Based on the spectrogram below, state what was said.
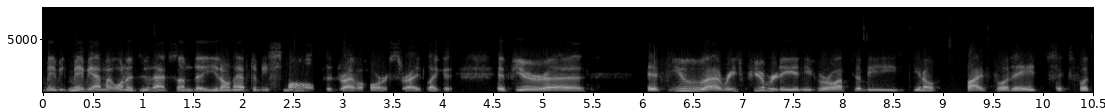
maybe maybe I might want to do that someday. You don't have to be small to drive a horse, right? Like if you're uh, if you uh, reach puberty and you grow up to be you know five foot eight, six foot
